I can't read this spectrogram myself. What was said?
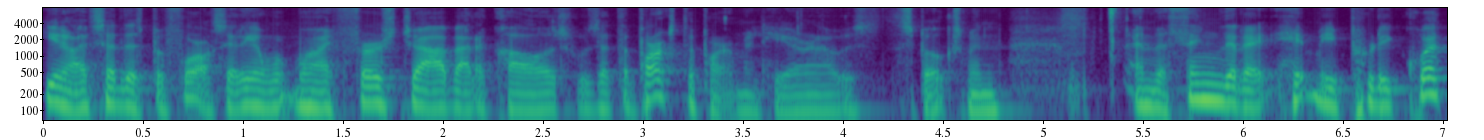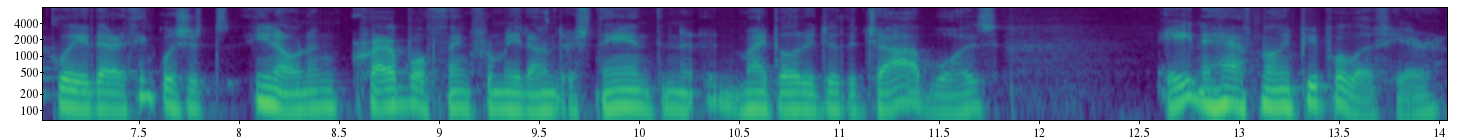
you know, I've said this before. I'll say it again. My first job out of college was at the Parks Department here, and I was the spokesman. And the thing that hit me pretty quickly, that I think was just you know an incredible thing for me to understand and uh, my ability to do the job was, eight and a half million people live here.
